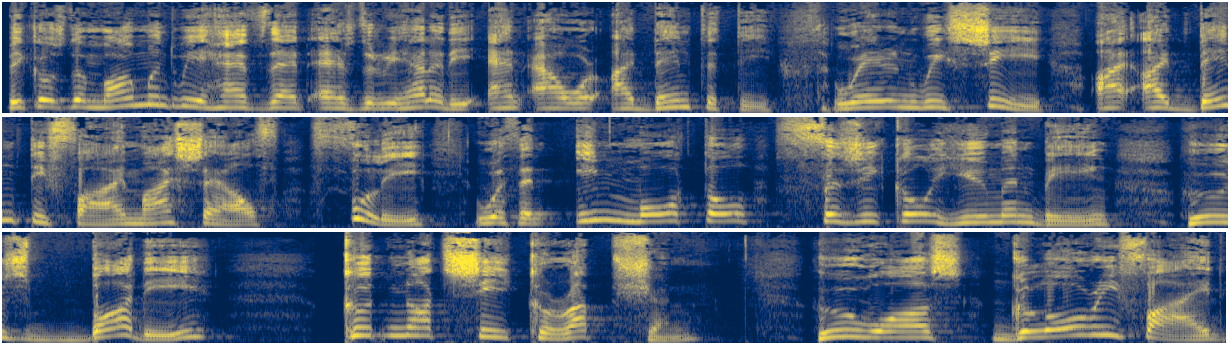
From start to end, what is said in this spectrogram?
Because the moment we have that as the reality and our identity, wherein we see, I identify myself fully with an immortal physical human being whose body could not see corruption, who was glorified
